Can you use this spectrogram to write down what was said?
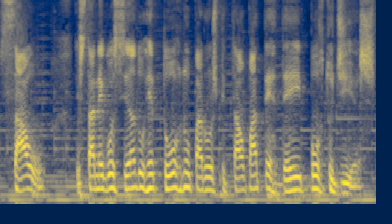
SAU, está negociando o retorno para o Hospital Mater Dei Porto Dias.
